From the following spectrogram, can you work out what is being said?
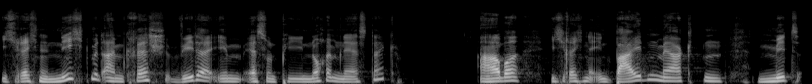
ich rechne nicht mit einem Crash, weder im S&P noch im Nasdaq. Aber ich rechne in beiden Märkten mit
